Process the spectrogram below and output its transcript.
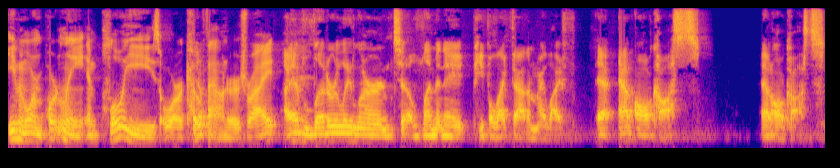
even more importantly, employees or co-founders, right? I have literally learned to eliminate people like that in my life at, at all costs. At all costs.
